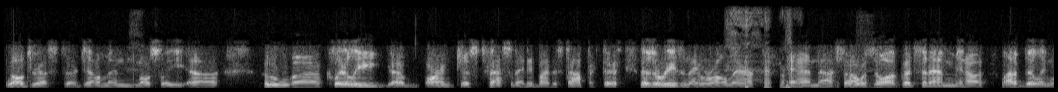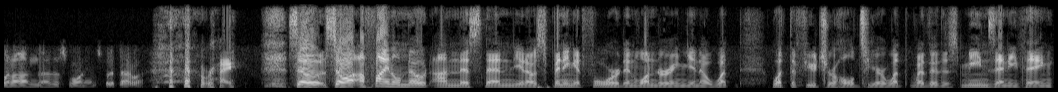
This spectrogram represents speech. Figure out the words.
well dressed uh, gentlemen mostly uh, who uh, clearly uh, aren't just fascinated by this topic. There's there's a reason they were all there, and uh, so it was all good for them. You know, a lot of billing went on uh, this morning. Let's put it that way. right. So so a final note on this, then you know, spinning it forward and wondering, you know, what what the future holds here, what whether this means anything.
